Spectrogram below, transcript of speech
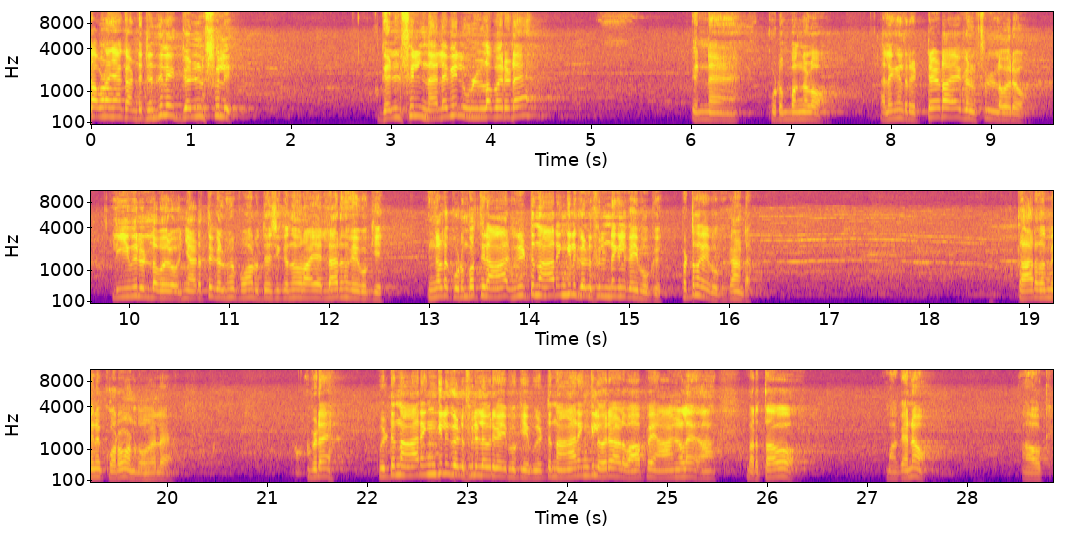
തവണ ഞാൻ കണ്ടിട്ടുണ്ട് ഇതിൽ ഗൾഫിൽ ഗൾഫിൽ നിലവിൽ ഉള്ളവരുടെ പിന്നെ കുടുംബങ്ങളോ അല്ലെങ്കിൽ റിട്ടയർഡായ ഗൾഫിലുള്ളവരോ ലീവിലുള്ളവരോ ഇനി അടുത്ത് ഗൾഫിൽ പോകാൻ ഉദ്ദേശിക്കുന്നവരായ എല്ലാവരും കൈപോക്കി നിങ്ങളുടെ കുടുംബത്തിൽ ആ വീട്ടിൽ നിന്ന് ആരെങ്കിലും ഗൾഫിലുണ്ടെങ്കിൽ കൈപോക്ക് പെട്ടെന്ന് കൈപോക്ക് കാണട്ടെ താരതമ്യേന കുറവാണ് തോന്നുന്നു അല്ലേ? ഇവിടെ വീട്ടിൽ നിന്ന് ആരെങ്കിലും ഗൾഫിലുള്ളവർ കൈപ്പൊക്കി വീട്ടിൽ നിന്ന് ആരെങ്കിലും ഒരാൾ വാപ്പ ആങ്ങളെ ഭർത്താവോ മകനോ? ആ ഓക്കെ.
